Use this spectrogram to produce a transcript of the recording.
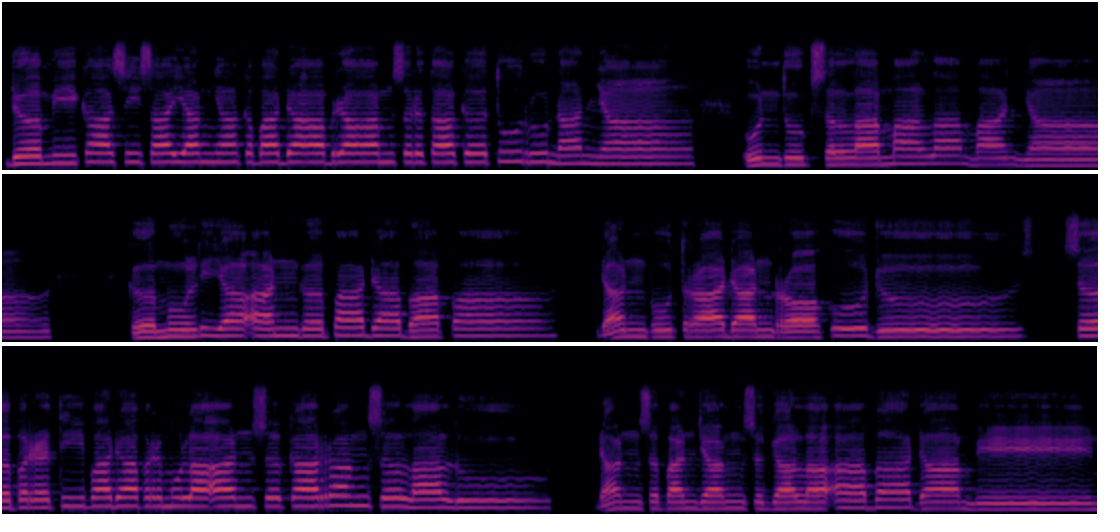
demi kasih sayangnya kepada Abraham serta keturunannya untuk selama-lamanya. Kemuliaan kepada Bapa dan Putra dan Roh Kudus, seperti pada permulaan, sekarang, selalu, dan sepanjang segala abad. Amin.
